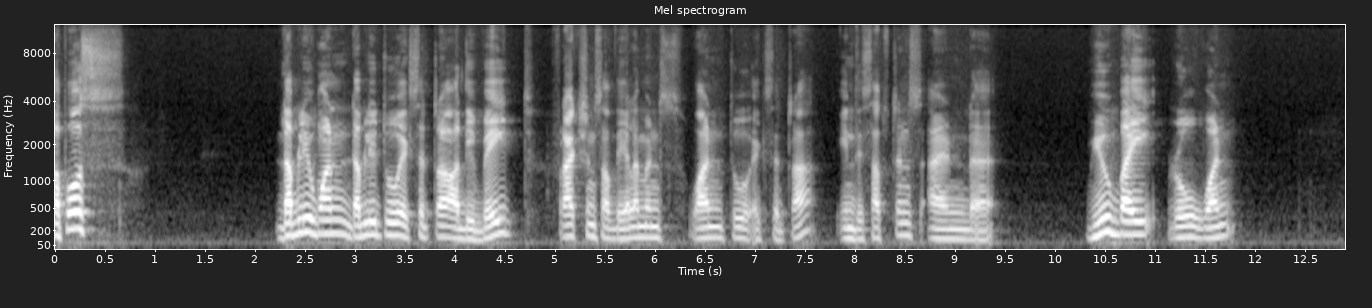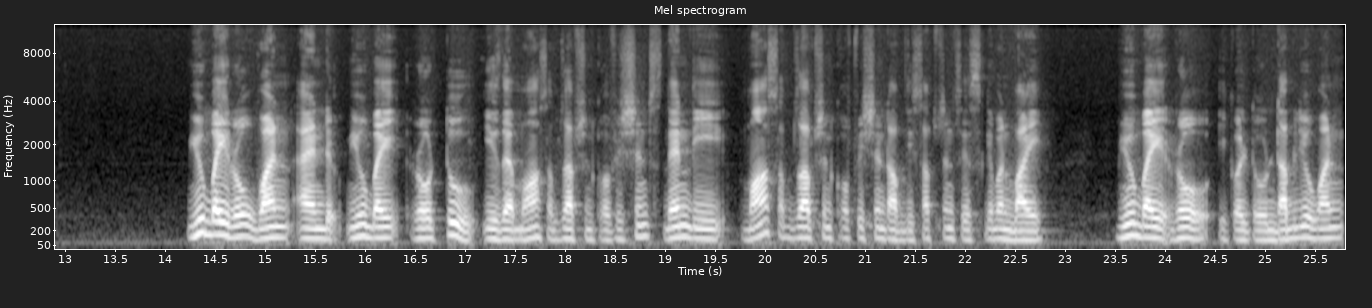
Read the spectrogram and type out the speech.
Suppose W 1, W 2 etcetera are the weight fractions of the elements 1, 2 etcetera in the substance and uh, mu by rho 1 mu by rho 1 and mu by rho 2 is the mass absorption coefficients, then the mass absorption coefficient of the substance is given by mu by rho equal to W 1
